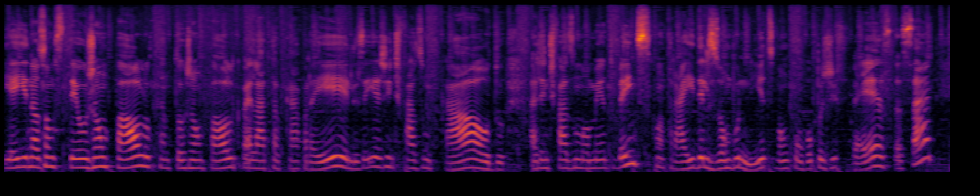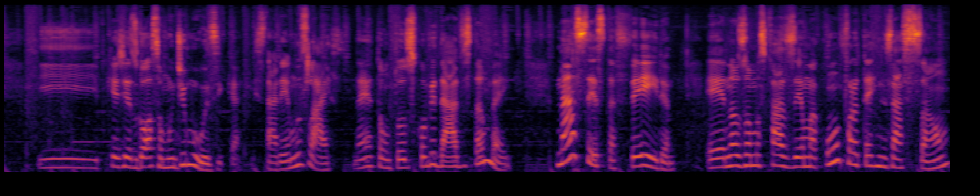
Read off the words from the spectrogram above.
E aí nós vamos ter o João Paulo, o cantor João Paulo, que vai lá tocar para eles. Aí a gente faz um caldo, a gente faz um momento bem descontraído. Eles vão bonitos, vão com roupas de festa, sabe? E porque eles gostam muito de música. Estaremos lá, né? Estão todos convidados também. Na sexta-feira, é, nós vamos fazer uma confraternização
